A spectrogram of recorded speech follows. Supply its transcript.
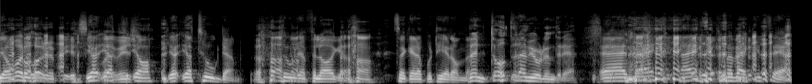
Jag, var Före PSG jag, jag, ja, jag, jag tog den. Jag tog den för laget. Så jag kan rapportera om den. Men Tottenham gjorde inte det. Eh, nej, nej, det kan man verkligen inte säga.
